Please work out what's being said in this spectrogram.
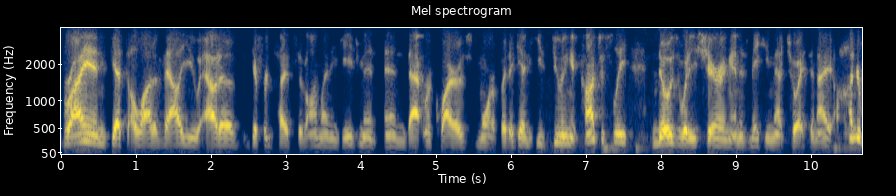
Brian gets a lot of value out of different types of online engagement, and that requires more. But again, he's doing it consciously, knows what he's sharing, and is making that choice. And I 100%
